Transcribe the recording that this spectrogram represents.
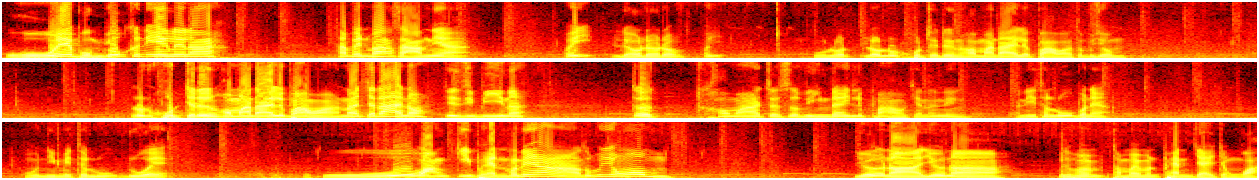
โอ้โหผมยกขึ้นเองเลยนะถ้าเป็นภาคสามเนี่ยเฮ้ยเดี๋ยวเดี๋ยวเดี๋ยวเฮ้ยโหรถรถรถขุดจะเดินเข้ามาได้หรือเปล่าวะท่านผู้ชมรถขุดจะเดินเข้ามาได้หรือเปล่าวะน่าจะได้เนาะ JCB นะแต่ เข้ามาจะสวิงได้หรือเปล่าแค่นั้นเอง อันนี้ทะลุปะเนี่ย โอ้นี่ไม่ทะลุด้วย โอ้โหวางกี่แผ่นวะเนี่ยท่านผู้ชม เยอะนะเยอะนะทำไมทำไมมันแผ่นใหญ่จังวะ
